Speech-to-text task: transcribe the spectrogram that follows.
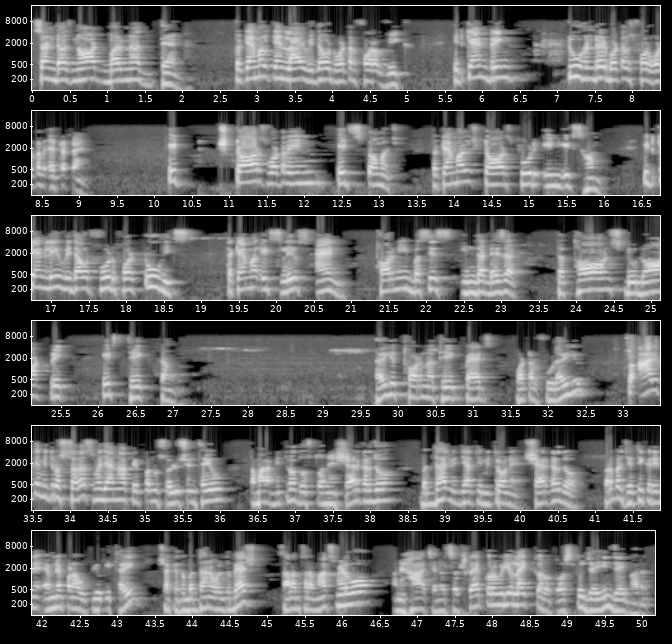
sun does not burn them the camel can lie without water for a week it can drink 200 bottles for water at a time. It stores water in its stomach. The camel stores food in its hump. It can live without food for two weeks. The camel eats leaves and thorny bushes in the desert. The thorns do not prick its thick tongue. આવી ગયું thorn thick pads water food આવી ગયું તો આ રીતે મિત્રો સરસ મજાના પેપરનું સોલ્યુશન થયું. તમારા મિત્રો દોસ્તોને શેર કરજો. બધા જ વિદ્યાર્થી મિત્રોને શેર કરજો. બરાબર? જેથી કરીને એમને પણ આ ઉપયોગી થઈ શકે. તો બધાને ઓલ ધ બેસ્ટ. સારામાં સારા માર્ક્સ મેળવો અને હા, ચેનલ સબસ્ક્રાઇબ કરો, વીડિયો લાઇક કરો. તો અસ્તુ જય હિન્દ, જય ભારત.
